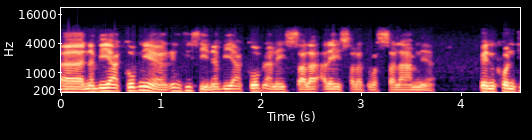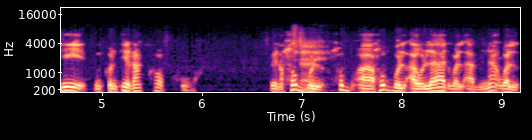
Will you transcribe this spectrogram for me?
เอ่อนบียากุบเนี่ยเรื่องที่สี่นบียากุบอะลัยฮิสซาลาอะลัยฮิสซาลาตุวัสสลามเนี่ยเป็นคนที่เป็นคนที่รักครอบครัว เป็นฮุบบุลฮุบอ่าฮุบบุลเอาลาดวัลอับนะวัล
